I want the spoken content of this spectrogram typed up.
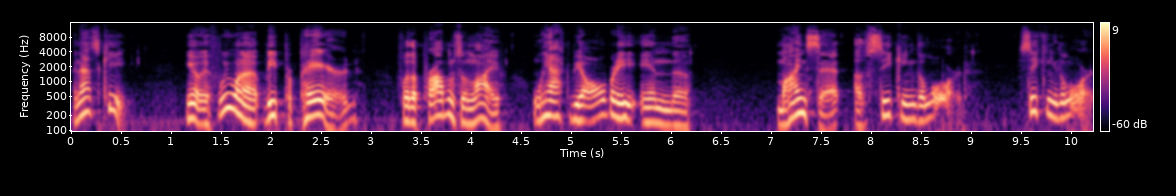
And that's key. You know, if we want to be prepared for the problems in life, we have to be already in the mindset of seeking the Lord. Seeking the Lord.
